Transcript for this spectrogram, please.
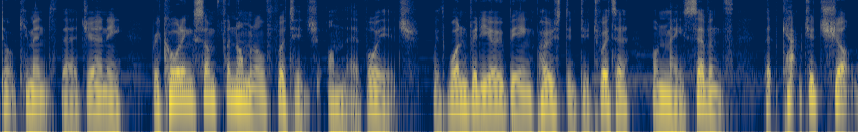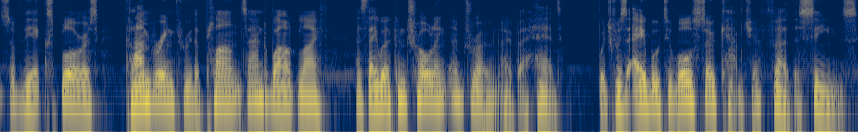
document their journey, recording some phenomenal footage on their voyage, with one video being posted to Twitter on May 7th that captured shots of the explorers clambering through the plants and wildlife as they were controlling a drone overhead, which was able to also capture further scenes.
